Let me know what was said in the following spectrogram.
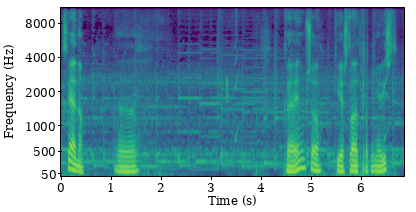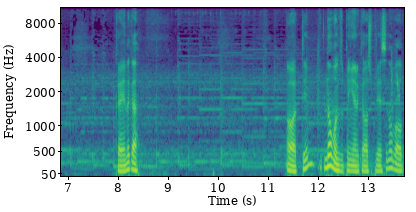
Se calhar não. Uh... Ok, vamos só aqui este lado para apanhar isto. Ok, anda cá. Ótimo. Não vamos apanhar aquela experiência, não vale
